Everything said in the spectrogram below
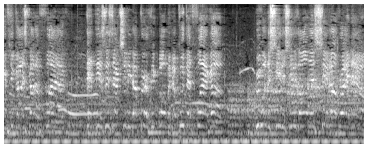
If you guys got a flag, that this is actually the perfect moment to put that flag up. We want to see this shit, all this shit up right now.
